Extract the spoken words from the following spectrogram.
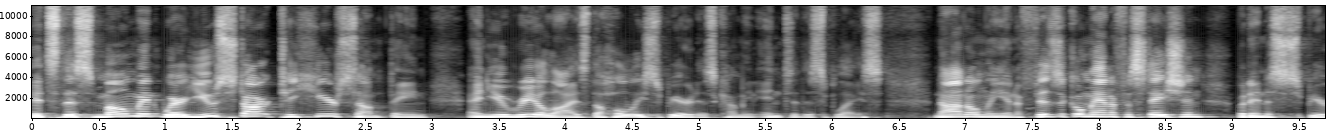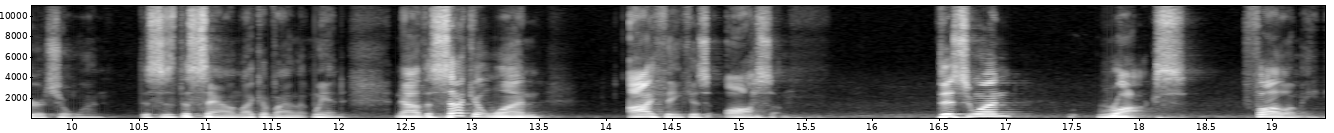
It's this moment where you start to hear something and you realize the Holy Spirit is coming into this place, not only in a physical manifestation, but in a spiritual one. This is the sound like a violent wind. Now, the second one I think is awesome. This one rocks. Follow me.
